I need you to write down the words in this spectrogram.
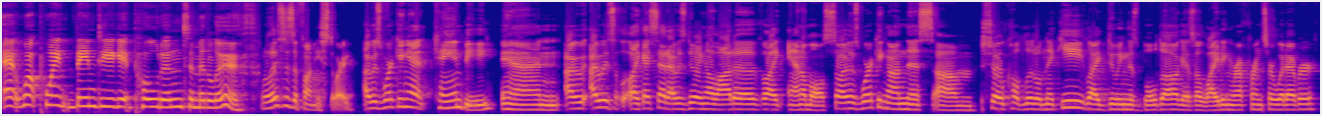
at what point then do you get pulled into Middle Earth? Well, this is a funny story. I was working at K and B, and I, I was like I said, I was doing a lot of like animals. So I was working on this um, show called Little Nicky, like doing this bulldog as a lighting reference or whatever.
